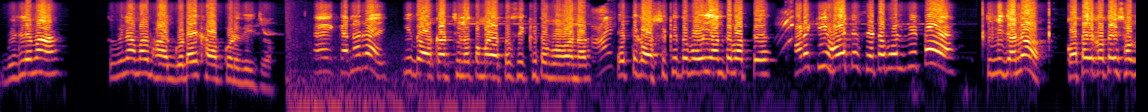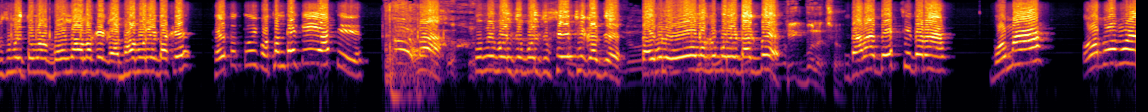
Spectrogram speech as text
বুঝলে মা? তুমি না আমার ভাগ্যটাই খারাপ করে দিয়েছ। এই কেন রে? কি দরকার ছিল তোমার এত শিক্ষিত বউ আনার? এর থেকে অশিক্ষিত বউই আনতে পারতে। আরে কি হয়েছে সেটা বলবি তো? তুমি জানো কথায় কথায় সবসময় তোমার বৌমা আমাকে গাধা বলে ডাকে। সে তো তুই প্রথম থেকেই আছিস। না তুমি বলছো বলছো সে ঠিক আছে। তাই বলে ও আমাকে বলে ডাকবে? ঠিক বলেছ। দাঁড়া দেখছি দাঁড়া। বোমা? ও বোমা?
